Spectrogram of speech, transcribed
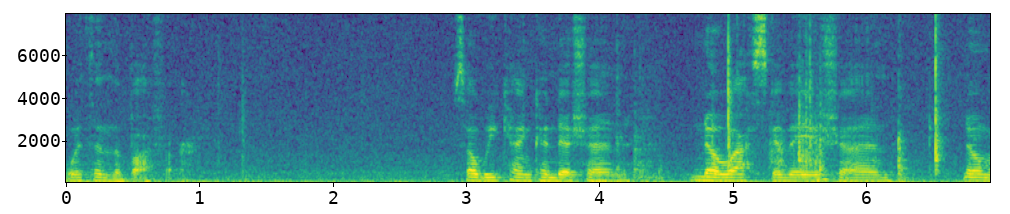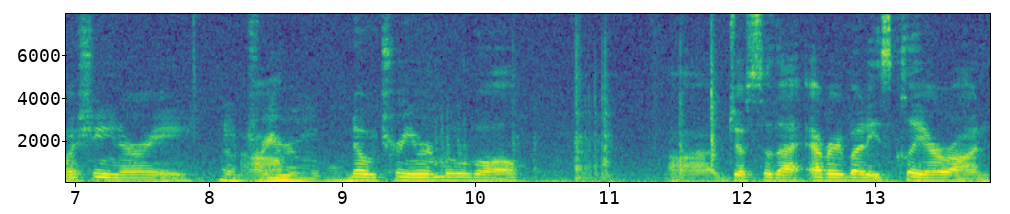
within the buffer. So we can condition no excavation, no machinery. No tree um, removal. No tree removal, uh, just so that everybody's clear on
